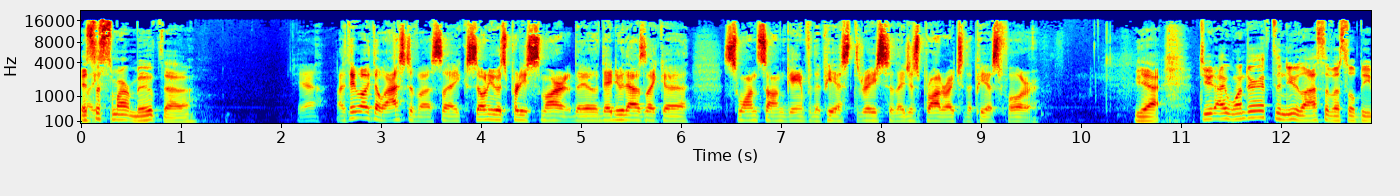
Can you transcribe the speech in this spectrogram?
It's a smart move though. Yeah, I think like The Last of Us, like Sony was pretty smart. They they knew that was like a swan song game for the PS3, so they just brought it right to the PS4. Yeah. Dude, I wonder if the new Last of Us will be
